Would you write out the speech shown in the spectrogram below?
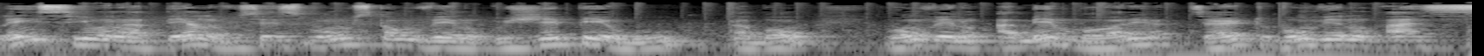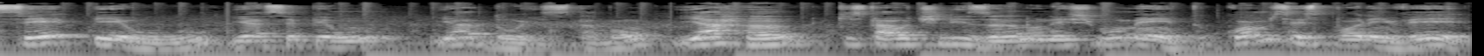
Lá em cima na tela vocês vão estar vendo o GPU, tá bom? Vão vendo a memória, certo? Vão vendo a CPU e a CPU e a 2, tá bom? E a RAM que está utilizando neste momento. Como vocês podem ver,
